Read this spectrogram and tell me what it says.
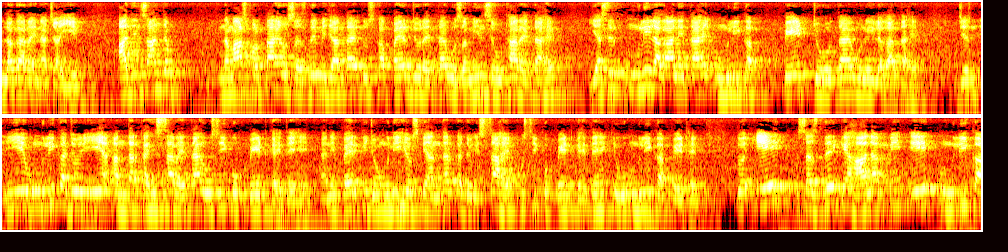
لگا رہنا چاہیے۔ آج انسان جب نماز پڑھتا ہے اور سجدے میں جاتا ہے تو اس کا پیر جو رہتا ہے وہ زمین سے اٹھا رہتا ہے یا صرف انگلی لگا لیتا ہے، انگلی کا پیٹ جو ہوتا ہے وہ نہیں لگاتا ہے۔ یہ انگلی کا جو یہ اندر کا حصہ رہتا ہے، اسی کو پیٹ کہتے ہیں۔ یعنی پیر کی جو انگلی ہے، اس کے اندر کا جو حصہ ہے، اسی کو پیٹ کہتے ہیں کہ وہ انگلی کا پیٹ ہے۔ تو ایک سجدے کے حالت میں ایک انگلی کا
